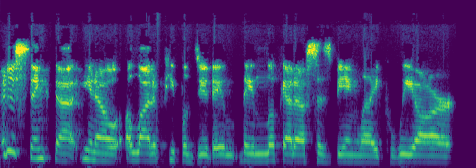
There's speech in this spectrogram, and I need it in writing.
I just think that you know a lot of people do. They they look at us as being like we are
